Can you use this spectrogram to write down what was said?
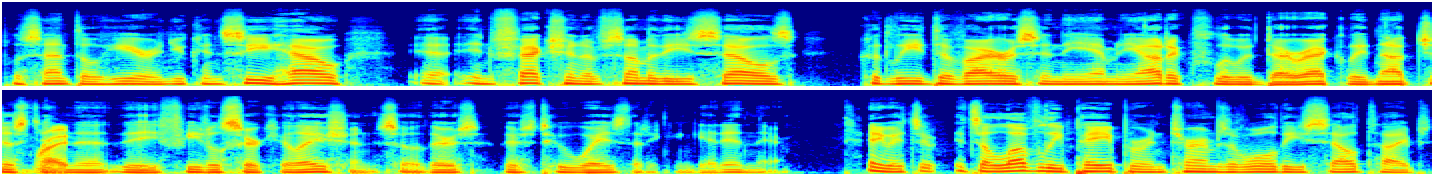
placental here, and you can see how uh, infection of some of these cells could lead to virus in the amniotic fluid directly, not just Right. in the, the fetal circulation. So there's there's two ways that it can get in there. Anyway, it's a, it's a lovely paper in terms of all these cell types.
